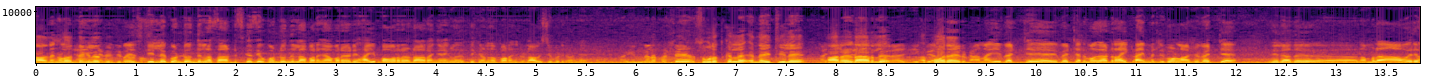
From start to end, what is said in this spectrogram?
സാധനങ്ങൾ എന്തെങ്കിലും എത്തിച്ചിട്ടുണ്ടോ? സ്റ്റിൽ കൊണ്ടുവന്നില്ല സാർ ഡിസ്കസ് ചെയ്ത് കൊണ്ടുവന്നില്ല പറഞ്ഞു. ഞാൻ പറഞ്ഞ ഒരു ഹൈ പവർ റഡാർ എങ്ങനെയെങ്കിലും എത്തിക്കണമെന്ന് പറഞ്ഞിട്ടുണ്ട് ആവശ്യപ്പെട്ടിട്ടുണ്ട്. ഇന്നലെ പക്ഷേ സൂറത്ത് എൻ ഐ ടിയിലെ ആ റഡാറിൽ പോരായിരുന്നു. കാരണം ഈ വെറ്റ് വെറ്റ് ഡ്രൈ ക്ലൈമറ്റിൽ കൊള്ളാം. പക്ഷേ വെറ്റ് ഇതിലത് നമ്മൾ ആ ഒരു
